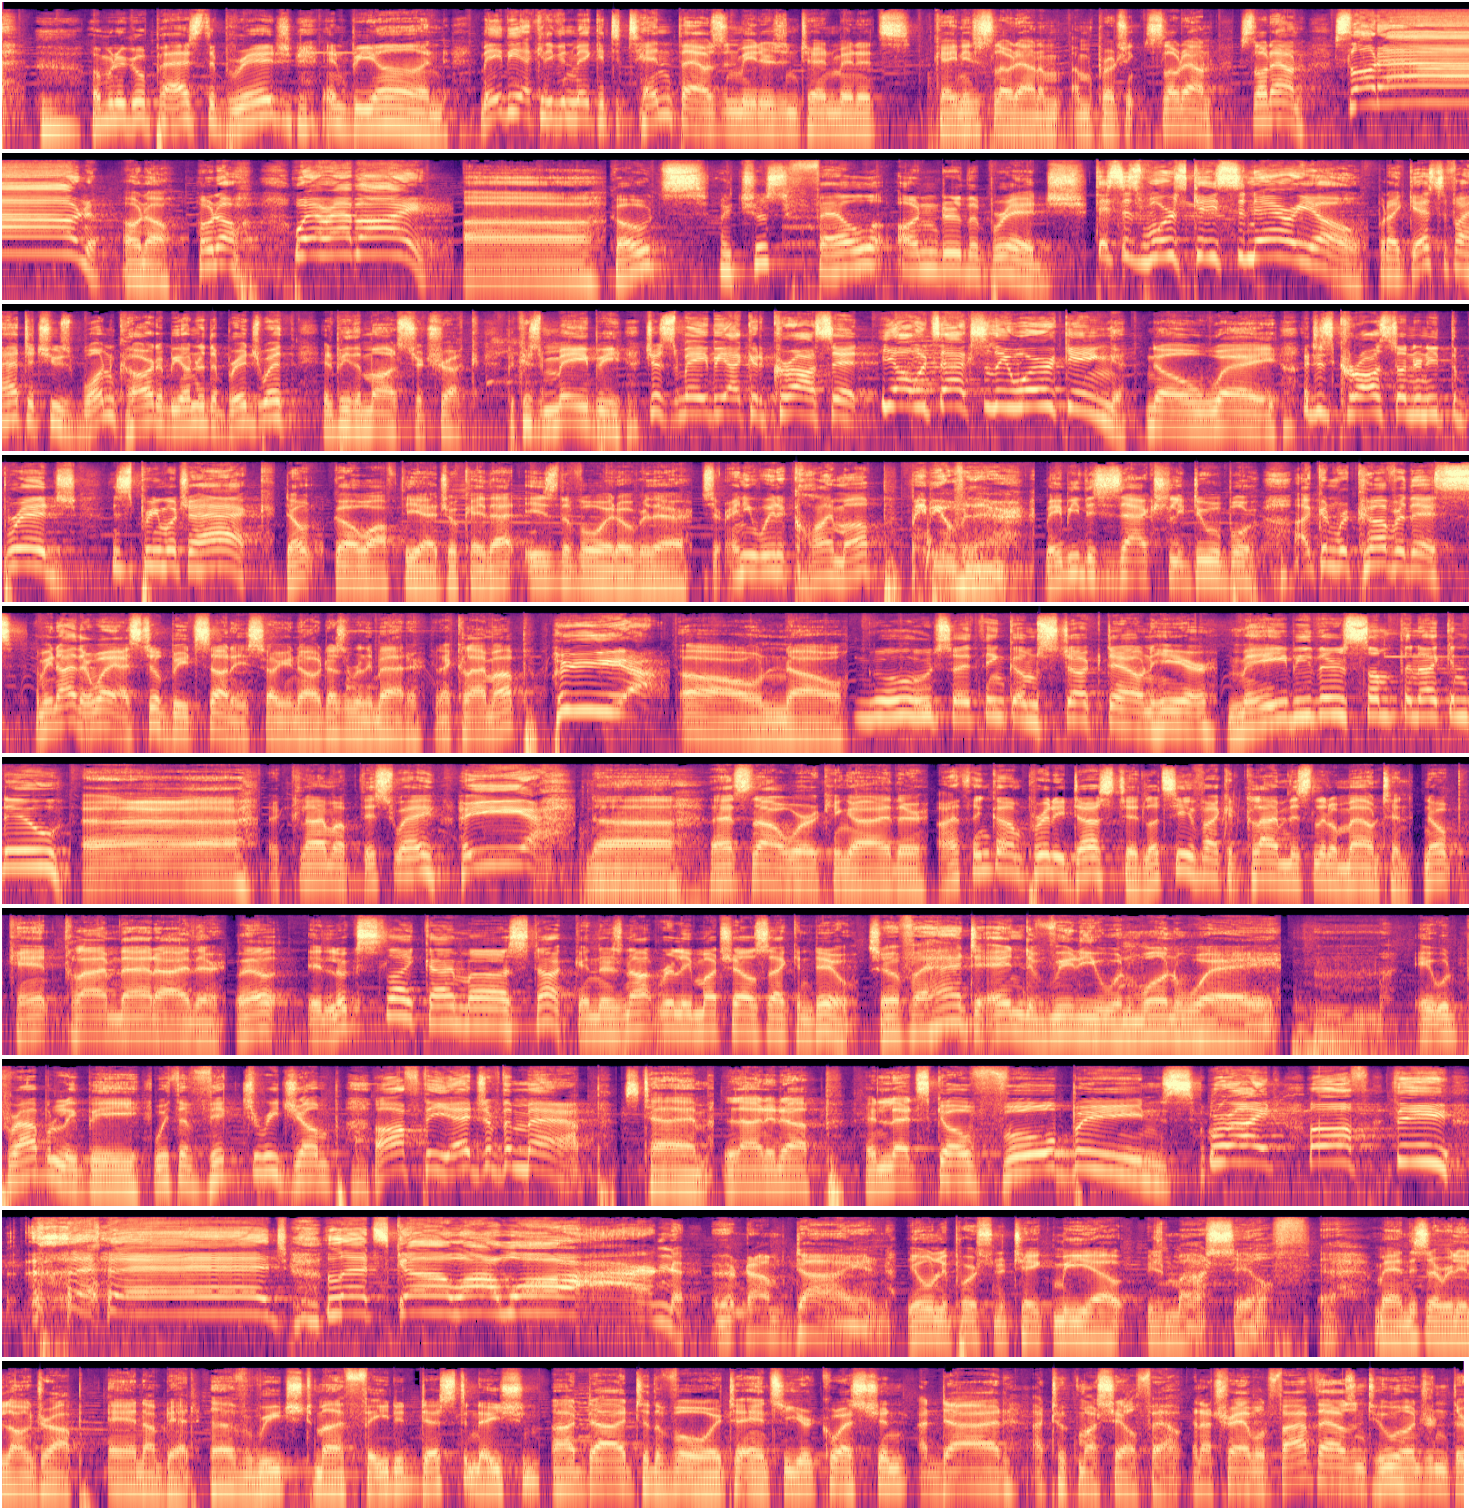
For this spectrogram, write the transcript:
I'm gonna go past the bridge and beyond. Maybe I could even make it to 10,000 meters in 10 minutes. Okay, need to slow down. I'm, I'm approaching. Slow down, slow down, slow down! Oh no, oh no, where am I? Uh, goats? I just fell under the bridge. This is worst case scenario. But I guess if I had to choose one car to be under the bridge with, it'd be the monster truck. Because maybe, just maybe I could cross it. Yo, it's actually working. No way. I just crossed underneath the bridge. This is pretty much a hack. Don't go off the edge. Okay, that is the void over there. Is there any way to climb up? Maybe over there. Maybe this is actually doable. I can recover this. I mean, either way, I still beat Sunny, so you know, it doesn't really matter. Can I climb up? Oh no. Goats, I think I'm stuck down here. Maybe there's something I can do? Uh, I climb up this way? Yeah. Nah, that's not working either. I think I'm pretty dusted. Let's see if I could climb this little mountain. Nope, can't climb that either. Well, it looks like I'm uh, stuck and there's not really much else I can do. So if I had to end the video in one way, hmm, it would probably be with a victory jump off the edge of the map. It's time. Line it up and let's go full beans. Right off the edge. Let's go. I won. And I'm dying. The only person to take me out is myself. Uh, man, this is a really long drop and I'm dead. I've reached my fated destination. I died to the void to answer your question. I died. I took myself out and I traveled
